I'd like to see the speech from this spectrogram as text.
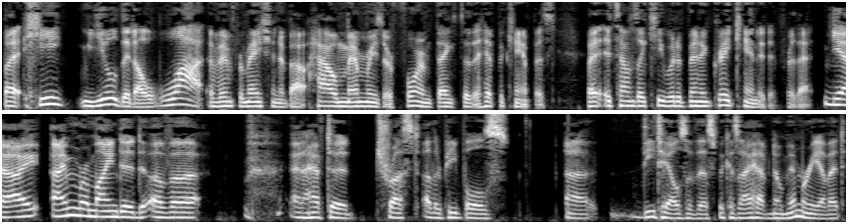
but he yielded a lot of information about how memories are formed thanks to the hippocampus. But it sounds like he would have been a great candidate for that. Yeah, I, I'm reminded of a, and I have to trust other people's, uh, details of this because I have no memory of it.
